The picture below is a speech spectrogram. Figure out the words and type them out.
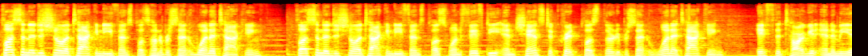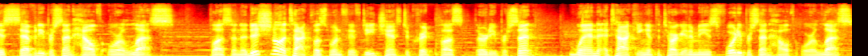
plus an additional attack and defense plus 100% when attacking, plus an additional attack and defense plus 150, and chance to crit plus 30% when attacking if the target enemy is 70% health or less plus an additional attack plus 150, chance to crit plus 30% when attacking if the target enemy is 40% health or less.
